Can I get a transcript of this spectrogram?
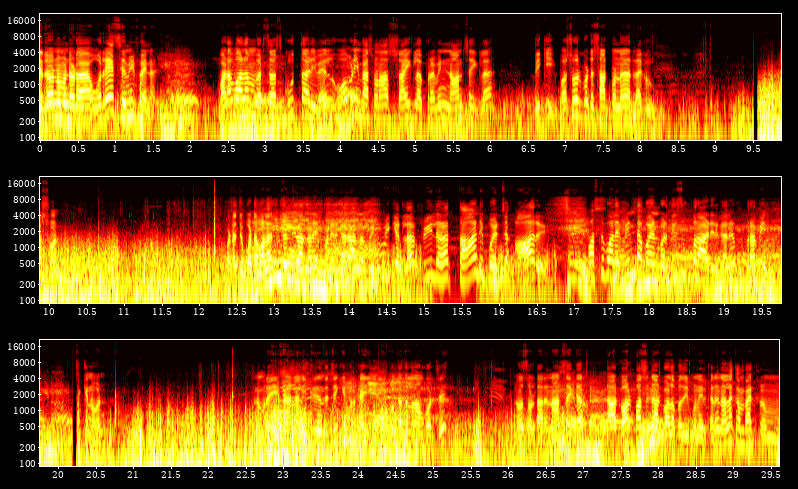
இந்த டோர்னமெண்ட்டோட ஒரே semifinal Vadavalam versus Koothadivel. Opening பேட்ஸ்மனா ஸ்ட்ரைக்கில் பிரவீன் நான் ஸ்ட்ரைக்கில் விக்கி. ஃபர்ஸ்ட் ஓவர் போட்டு ஸ்டார்ட் பண்ண ரகு. ஃபர்ஸ்ட் ஒன் உடச்சு போட்ட பால தெளிவாக கனெக்ட் பண்ணியிருக்காரு. அங்கே மிட் விக்கெட்டில் ஃபீல்டரை தாண்டி போயிடுச்சு ஆறு. ஃபர்ஸ்ட் பாலை விண்டை பயன்படுத்தி சூப்பராக ஆடி இருக்காரு பிரவீன். செகண்ட் ஒன் இந்த முறை பேட்டில் நிற்க இருந்துச்சு கீப்பர் கை பக்கத்தில் தான் போச்சு. நோ சொல்லிட்டாரு. நான் சைக்கர் டாட் பால் ஃபர்ஸ்ட் டாட் பாலை பதிவு பண்ணியிருக்காரு. நல்ல கம்பேக் ஃப்ரம்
